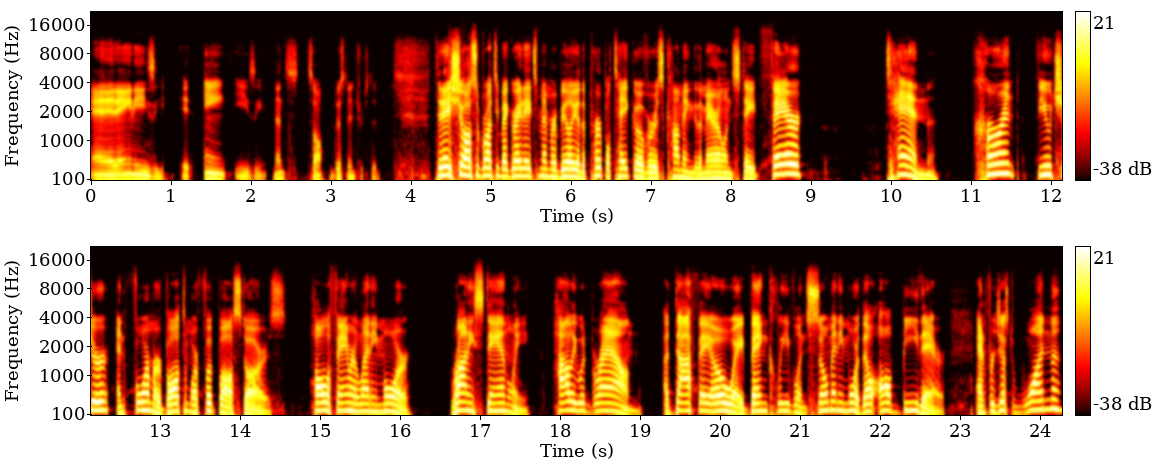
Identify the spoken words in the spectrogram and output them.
and it ain't easy. It ain't easy. That's, that's all. I'm just interested. Today's show also brought to you by Great Eights Memorabilia. The Purple Takeover is coming to the Maryland State Fair. Ten current, future, and former Baltimore football stars: Hall of Famer Lenny Moore, Ronnie Stanley, Hollywood Brown, Odafe Oweh, Ben Cleveland, so many more. They'll all be there. And for just one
